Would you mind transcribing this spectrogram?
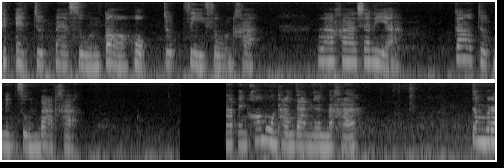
11.80 ต่อ 6.40 ค่ะ ราคาเฉลี่ย 9.10 บาทค่ะ มาเป็นข้อมูลทางการเงินนะคะกำไร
